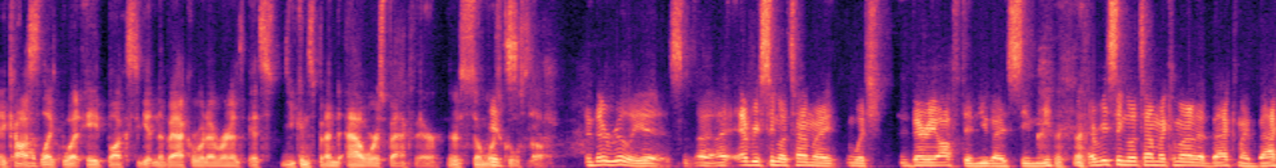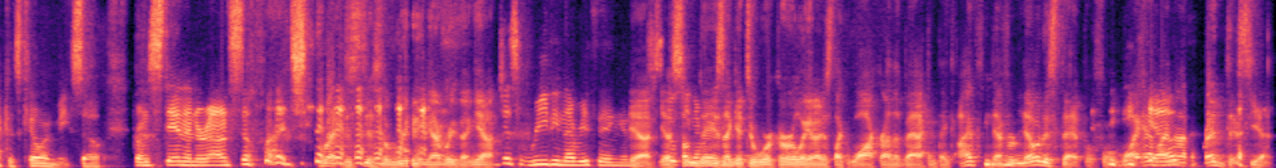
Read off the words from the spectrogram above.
it costs like what eight bucks to get in the back or whatever, and it's, it's you can spend hours back there. There's so much It's- cool stuff. There really is. Uh, every single time I, which very often you guys see me, every single time I come out of that back, my back is killing me. So from standing around so much, right, just just reading everything. Yeah, just reading everything. And yeah, yeah. Some days I get to work early and I just like walk around the back and think I've never noticed that before. Why have I not read this yet?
